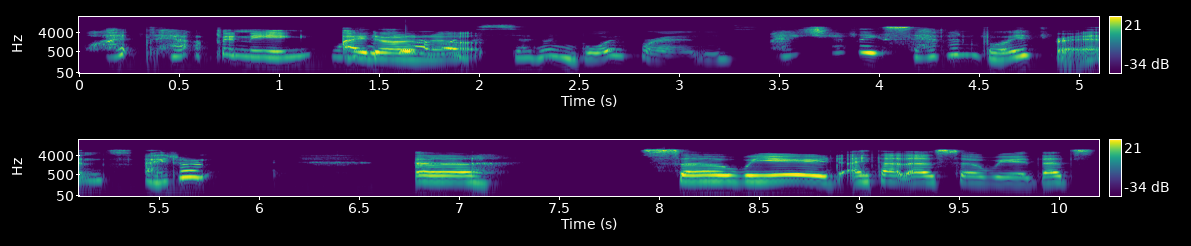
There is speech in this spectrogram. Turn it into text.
What's happening? Why I don't have, know. Like seven boyfriends. Why did she have like seven boyfriends? I don't uh so weird. I thought that was so weird. That's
